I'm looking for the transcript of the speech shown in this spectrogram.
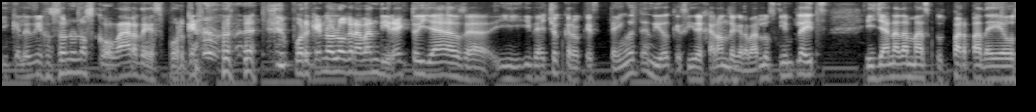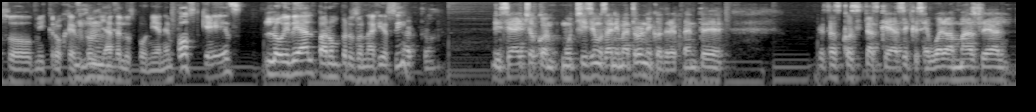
Y que les dijo, son unos cobardes, ¿por qué no, ¿por qué no lo graban directo y ya? O sea, y, de hecho creo que tengo entendido que sí dejaron de grabar los clean plates y ya nada más pues parpadeos o microgestos ya se los ponían en post, que es lo ideal para un personaje así. Y se ha hecho con muchísimos animatrónicos, de repente estas cositas que hace que se vuelva más real.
